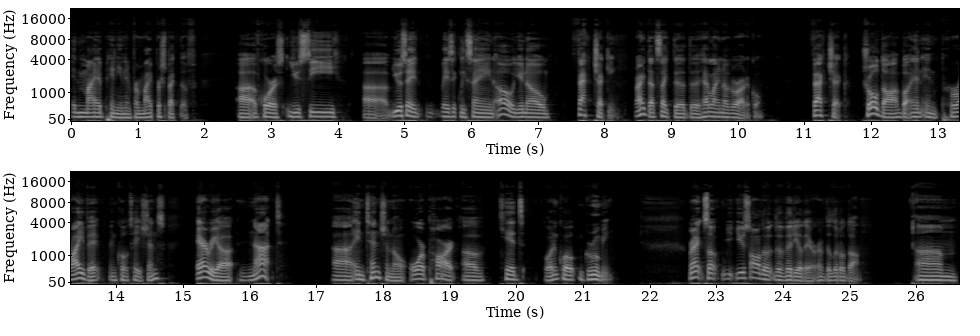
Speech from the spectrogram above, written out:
in my opinion and from my perspective, uh, of course, you see uh, USA basically saying, "Oh, you know, fact checking." Right? That's like the the headline of the article. Fact check troll doll, but in, in private, in quotations, area not uh, intentional or part of kids, quote unquote, grooming. Right? So you saw the, the video there of the little doll. Um,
